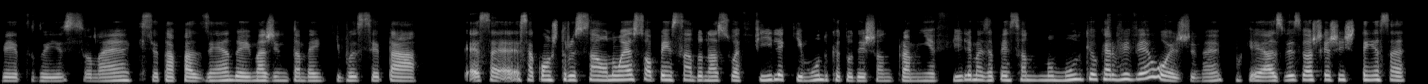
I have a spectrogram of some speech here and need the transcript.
ver tudo isso, né, que você está fazendo. Eu imagino também que você está essa, essa construção não é só pensando na sua filha, que mundo que eu estou deixando para minha filha, mas é pensando no mundo que eu quero viver hoje, né? Porque às vezes eu acho que a gente tem essa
